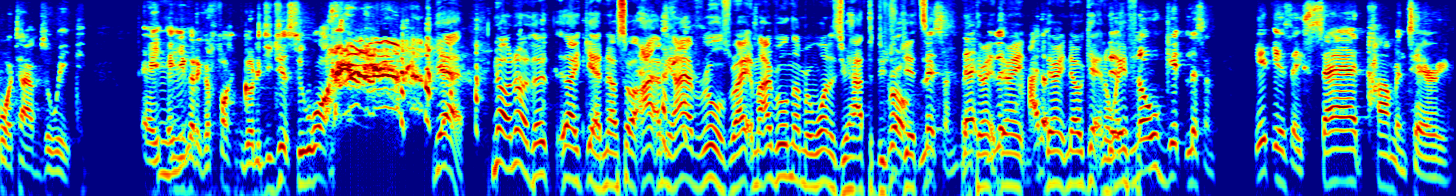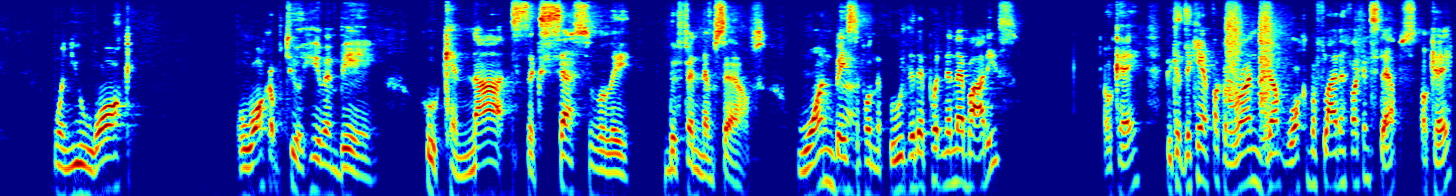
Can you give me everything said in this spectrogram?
four times a week. And, Mm-hmm. and you're going to go fucking go to jujitsu one. Yeah, no, no, like yeah, no. So I, I mean, I have rules, right? And my rule number one is you have to do Bro, jujitsu. listen. Like, that- there ain't, there ain't, there ain't no getting away from. no get. Listen, it is a sad commentary when you walk walk up to a human being who cannot successfully defend themselves. One, based upon the food that they're putting in their bodies. Okay, because they can't fucking run, jump, walk up a flight of fucking steps. Okay,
